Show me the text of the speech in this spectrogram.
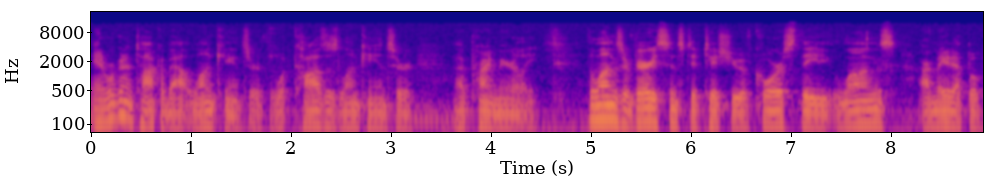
And we're going to talk about lung cancer, what causes lung cancer uh, primarily. The lungs are very sensitive tissue. Of course, the lungs are made up of,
